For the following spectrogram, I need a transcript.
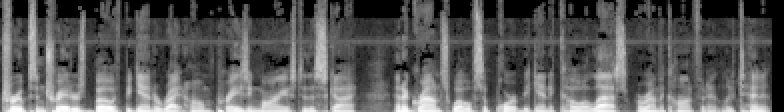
Troops and traders both began to write home praising Marius to the sky, and a groundswell of support began to coalesce around the confident lieutenant.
